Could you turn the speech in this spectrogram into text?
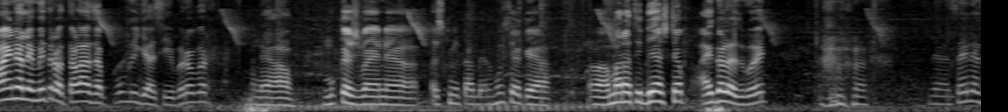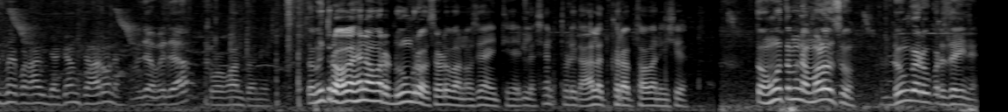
ફાઇનલી મિત્રો તળાજા પૂગી ગયા છીએ બરોબર? અને આ મુકેશભાઈ અને અસ્મિતાબેન શું છે કે અમારાથી બે સ્ટેપ આગળ જ હોય. ને શૈલેષભાઈ પણ આવી ગયા. કેમ છે? સારું ને? મજા મજા. તો વાંધો નહીં. તો મિત્રો હવે છે ને અમારે ડુંગરો ચડવાનો છે અહીંથી એટલે છે ને થોડીક હાલત ખરાબ થવાની છે. તો હું તમને મળું છું ડુંગર ઉપર જઈને.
